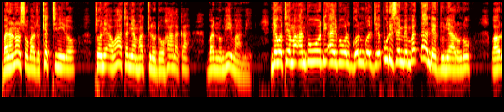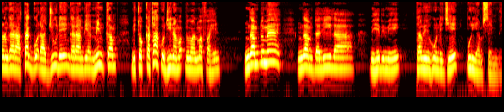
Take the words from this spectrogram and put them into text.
bana non sobajo kettiniɗo to ni a wataniyam hakkilo dow hala ka banno mbimami. Ndego tema an bo wodi aybewol gongol je ɓuri sembe mbaɗɗa nder duniyaru ndu. Ɓawɗon gara taggoɗa juuɗe gara mbiya min kam mi tokkata ko dina maɓɓe man ma fahin. Ngam ɗume ngam dalila mi heɓi mi tawi hunde je ɓuri yam sembe.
